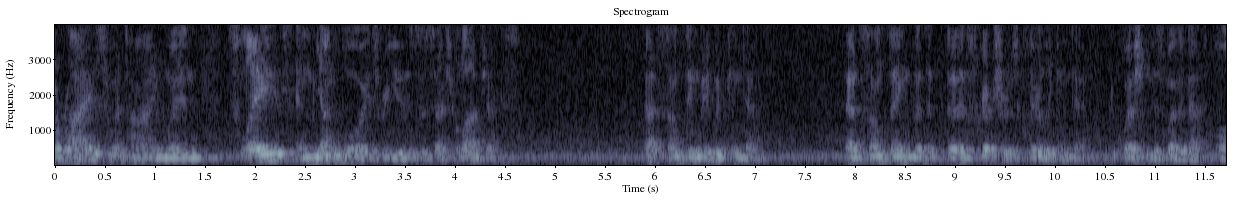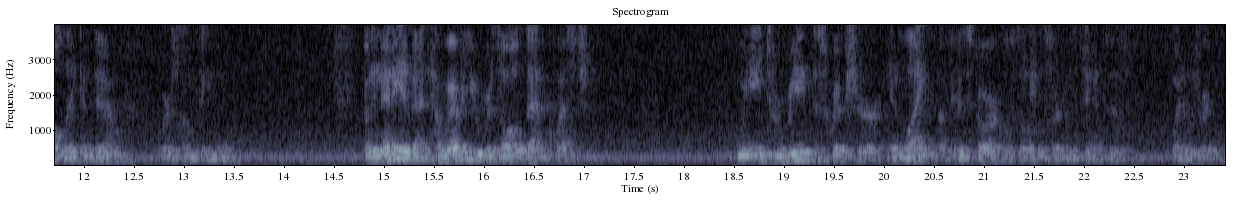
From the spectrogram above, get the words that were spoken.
arise from a time when slaves and young boys were used as sexual objects. That's something we would condemn. That's something that the, the scriptures clearly condemn. The question is whether that's all they condemn or something more. But in any event, however you resolve that question, we need to read the scripture in light of the historical social circumstances when it was written.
